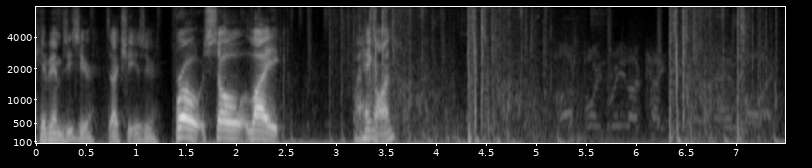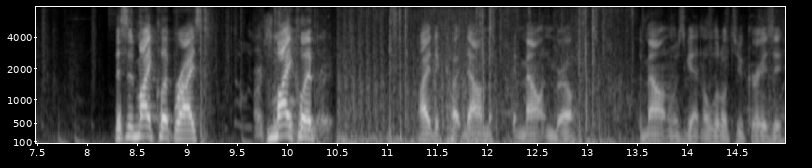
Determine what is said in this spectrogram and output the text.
KBAM's easier. It's actually easier. Bro, so, like... Hang on. This is my clip, Rise. Right, My clip. right? I had to cut down the fucking mountain, bro. The mountain was getting a little too crazy.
